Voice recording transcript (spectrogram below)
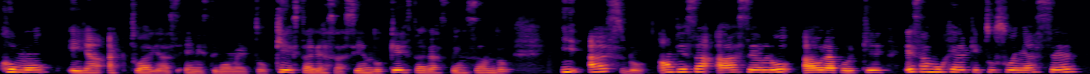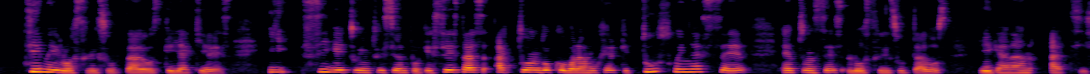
cómo ella actuarías en este momento, qué estarías haciendo, qué estarías pensando y hazlo, empieza a hacerlo ahora porque esa mujer que tú sueñas ser tiene los resultados que ya quieres y sigue tu intuición porque si estás actuando como la mujer que tú sueñas ser, entonces los resultados llegarán a ti.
